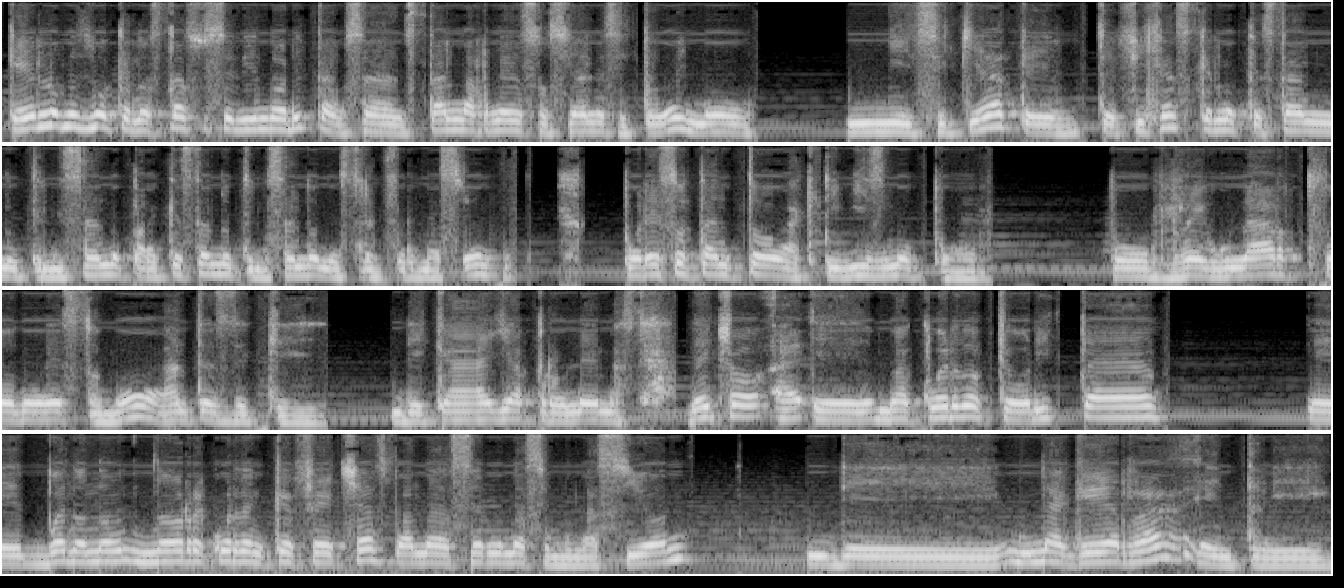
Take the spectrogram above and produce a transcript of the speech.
que es lo mismo que nos está sucediendo ahorita, o sea, están las redes sociales y todo y no, ni siquiera te, te, fijas qué es lo que están utilizando, para qué están utilizando nuestra información. Por eso tanto activismo por, por regular todo esto, ¿no? Antes de que, de que haya problemas. De hecho, ah, eh, me acuerdo que ahorita, bueno, no, no recuerdo en qué fechas, van a hacer una simulación de una guerra entre,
